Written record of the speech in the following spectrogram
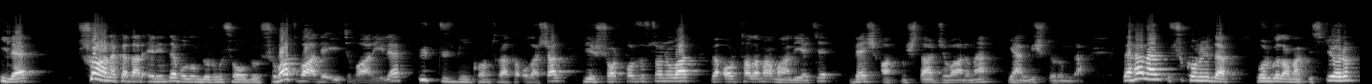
ile şu ana kadar elinde bulundurmuş olduğu Şubat vade itibariyle 300 bin kontrata ulaşan bir short pozisyonu var ve ortalama maliyeti 5.60'lar civarına gelmiş durumda. Ve hemen şu konuyu da vurgulamak istiyorum.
